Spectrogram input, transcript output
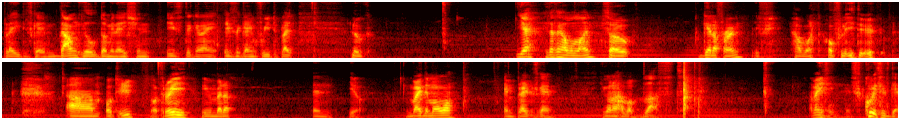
play this game. Downhill Domination is the game. Is the game for you to play. Look. Yeah, it doesn't have online, so get a friend if you have one. Hopefully you do um, or two, or three, even better. And, you know, invite them over and play this game. You're gonna have a blast. Amazing, exquisite game.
